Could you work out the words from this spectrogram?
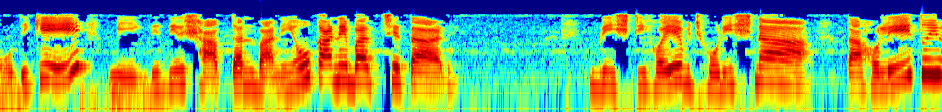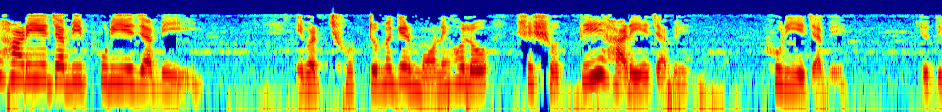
ওদিকে মেঘ দিদির সাবধান বাণীও কানে বাজছে তার। বৃষ্টি হয়ে ঝরিস না তাহলেই তুই হারিয়ে যাবি, ফুরিয়ে যাবি। এবার ছোট্ট মেঘের মনে হলো সে সত্যিই হারিয়ে যাবে, ফুরিয়ে যাবে। যদি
